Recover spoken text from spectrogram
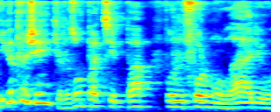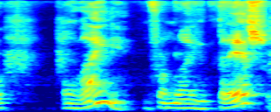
diga para gente, elas vão participar por um formulário online, um formulário impresso,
